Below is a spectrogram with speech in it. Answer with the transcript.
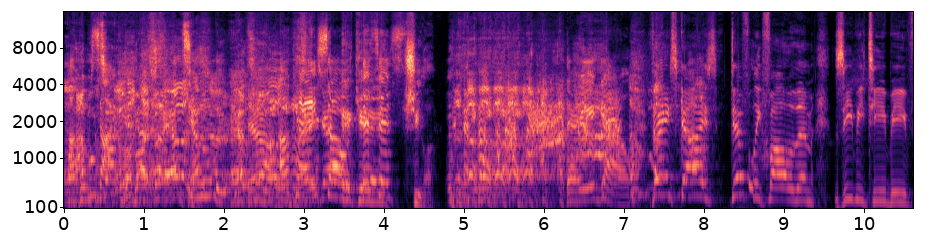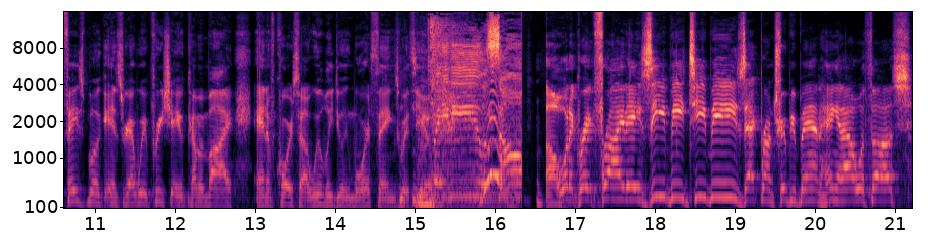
Habu Saki. Yes, absolutely. absolutely. Okay, so AKA this is Sheila. there you go. Thanks, guys. Definitely follow them. ZBTB, Facebook, Instagram. We appreciate you coming by. And of course, uh, we'll be doing more things with you. Oh, what a great Friday. ZBTB, Zac Brown Tribute Band hanging out with us,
